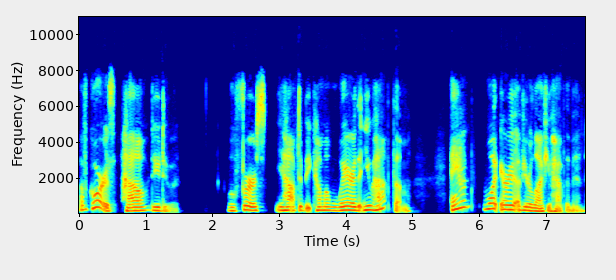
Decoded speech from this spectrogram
Of course. How do you do it? Well, first, you have to become aware that you have them and what area of your life you have them in.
